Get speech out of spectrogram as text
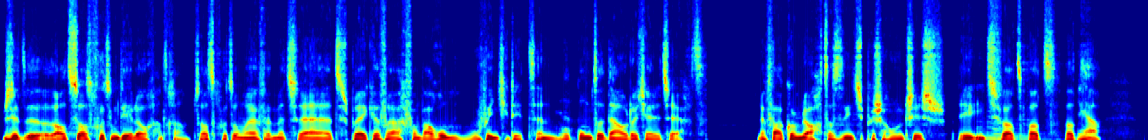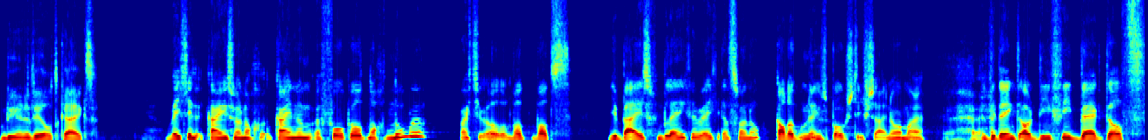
zit, eh, het is altijd goed om dialoog aan te gaan. Het is altijd goed om even met ze te spreken en vragen van waarom? Hoe vind je dit? En hoe komt het nou dat jij dit zegt? En vaak kom je erachter dat het iets persoonlijks is. Iets wat, wat, wat Ja. hoe die in de wereld kijkt. Weet je, kan je zo nog, kan je een voorbeeld nog noemen? Wat je wel, wat, wat je bij is gebleven, weet je dat zo nog? Kan ook nog eens positief zijn hoor, maar dat je denkt, oh die feedback, dat,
